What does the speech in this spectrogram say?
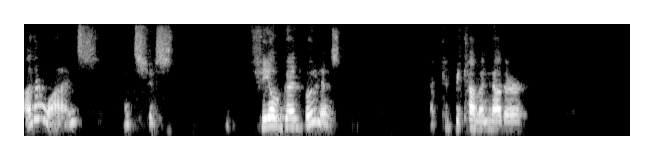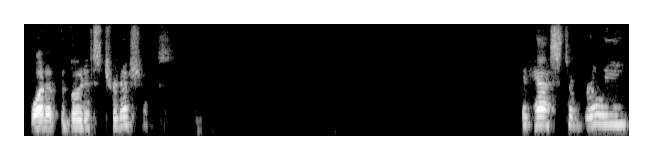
Otherwise, it's just feel good Buddhism. That could become another one of the Buddhist traditions. It has to really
